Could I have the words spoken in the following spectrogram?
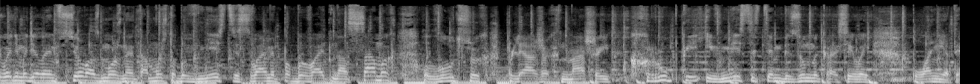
сегодня мы делаем все возможное тому, чтобы вместе с вами побывать на самых лучших пляжах нашей хрупкой и вместе с тем безумно красивой планеты.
